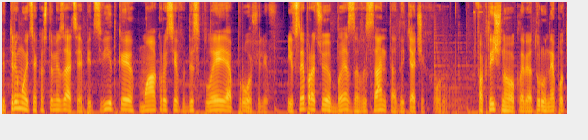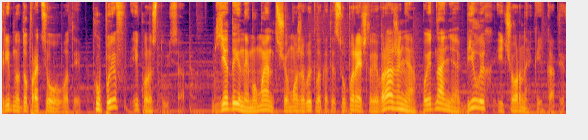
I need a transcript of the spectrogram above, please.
Підтримується кастомізація підсвітки, макросів, дисплея, профілів, і все працює без зависань та дитячих хвороб. Фактично, клавіатуру не потрібно допрацьовувати. Купив і користуйся. Єдиний момент, що може викликати суперечливі враження поєднання білих і чорних кейкапів.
